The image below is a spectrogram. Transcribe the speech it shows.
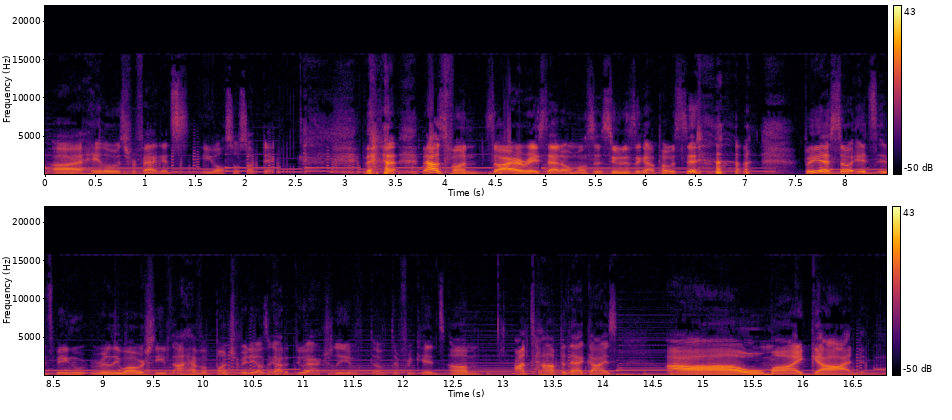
uh, "Halo is for faggots. You also suck dick." that that was fun. So I erased that almost as soon as it got posted. but yeah, so it's it's being really well received. I have a bunch of videos I got to do actually of, of different kids. Um, on top of that, guys Oh my god.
